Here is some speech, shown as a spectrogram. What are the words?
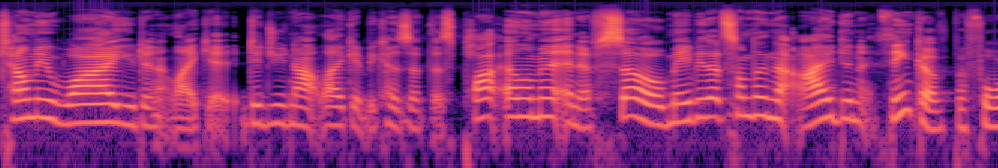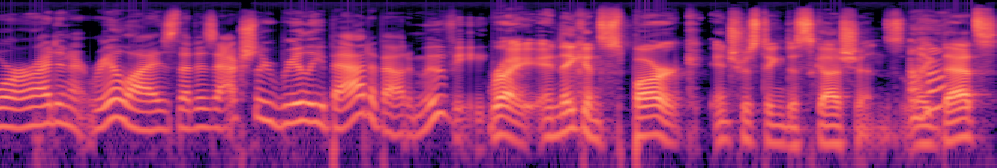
tell me why you didn't like it. Did you not like it because of this plot element? And if so, maybe that's something that I didn't think of before, or I didn't realize that is actually really bad about a movie. Right, and they can spark interesting discussions. Like that's,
